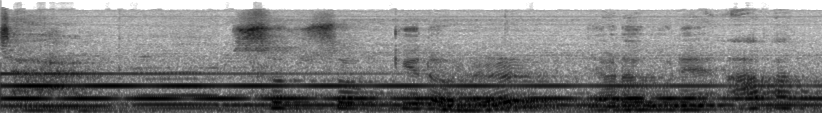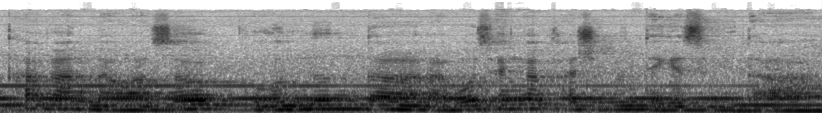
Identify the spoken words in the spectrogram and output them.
자, 숲속길을 여러분의 나 와서 걷는다라고 생각하시면 되겠습니다.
